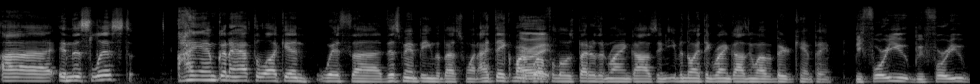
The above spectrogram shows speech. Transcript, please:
uh, in this list. I am going to have to lock in with uh, this man being the best one. I think Mark right. Ruffalo is better than Ryan Gosling, even though I think Ryan Gosling will have a bigger campaign. before you before you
